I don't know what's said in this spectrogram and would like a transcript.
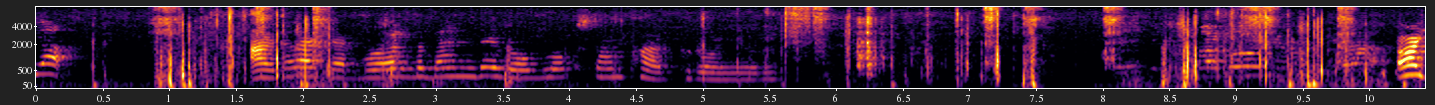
Ya. Arkadaşlar bu arada ben de Roblox'tan parkur oynuyorum. Ay.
